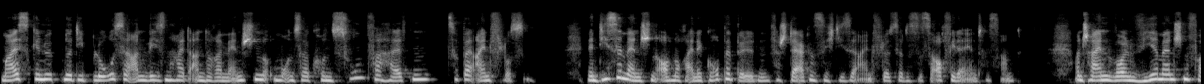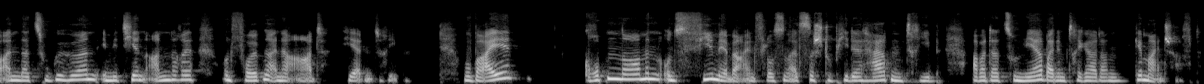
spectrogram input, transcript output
Meist genügt nur die bloße Anwesenheit anderer Menschen, um unser Konsumverhalten zu beeinflussen. Wenn diese Menschen auch noch eine Gruppe bilden, verstärken sich diese Einflüsse. Das ist auch wieder interessant. Anscheinend wollen wir Menschen vor allem dazugehören, imitieren andere und folgen einer Art Herdentrieb. Wobei Gruppennormen uns viel mehr beeinflussen als das stupide Herdentrieb, aber dazu mehr bei dem Trigger dann Gemeinschaft.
